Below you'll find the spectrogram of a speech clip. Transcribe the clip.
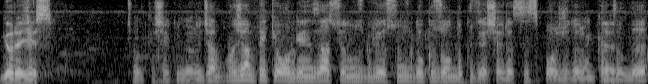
göreceğiz. Çok teşekkürler hocam. Hocam peki organizasyonumuz biliyorsunuz 9-19 yaş arası sporcuların katıldığı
